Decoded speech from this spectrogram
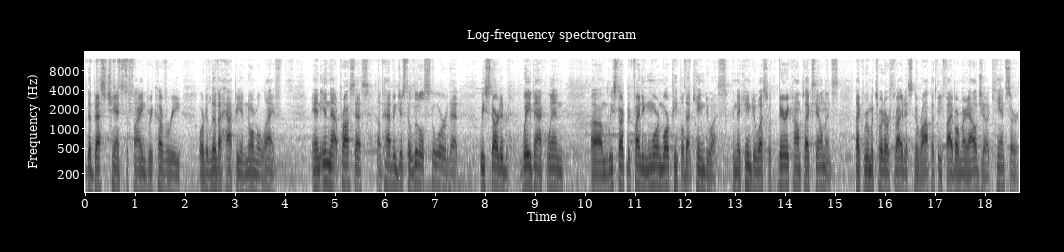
the best chance to find recovery or to live a happy and normal life. And in that process of having just a little store that we started way back when, um, we started finding more and more people that came to us. And they came to us with very complex ailments like rheumatoid arthritis, neuropathy, fibromyalgia, cancer.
